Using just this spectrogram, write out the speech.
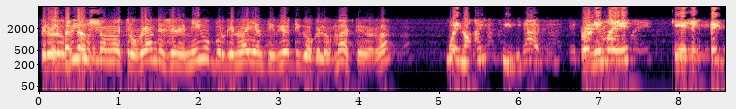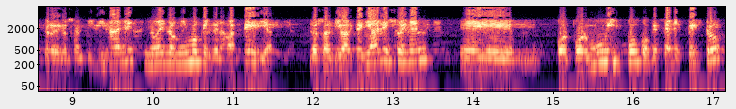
pero los virus son nuestros grandes enemigos porque no hay antibiótico que los mate, ¿verdad? Bueno, hay antivirales. El problema es que el espectro de los antivirales no es lo mismo que el de las bacterias. Los antibacteriales suelen, eh, por, por muy poco que sea el espectro,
